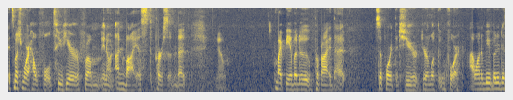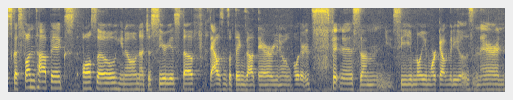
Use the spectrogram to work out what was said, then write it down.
it's much more helpful to hear from you know an unbiased person that you know might be able to provide that support that you're you're looking for. I want to be able to discuss fun topics, also, you know, not just serious stuff. Thousands of things out there, you know, whether it's fitness, um, you see a million workout videos in there, and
